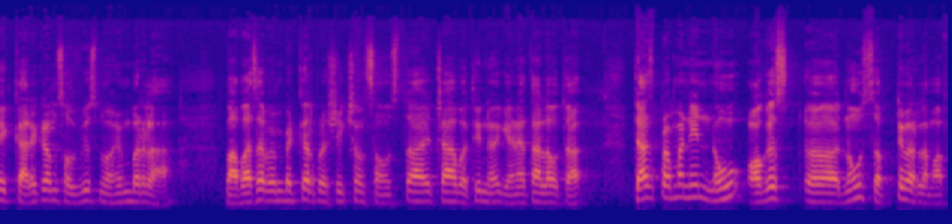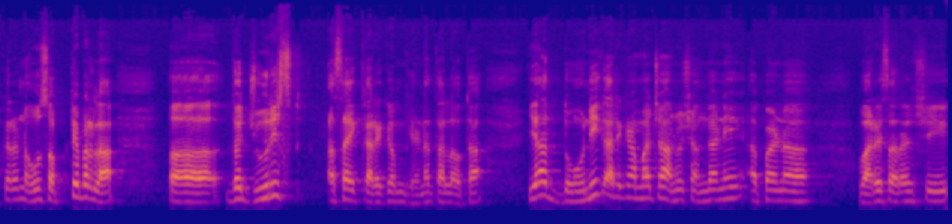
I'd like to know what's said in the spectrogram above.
एक कार्यक्रम सव्वीस नोव्हेंबरला बाबासाहेब आंबेडकर प्रशिक्षण संस्थाच्या वतीनं घेण्यात आला होता. त्याचप्रमाणे नऊ ऑगस्ट नऊ सप्टेंबरला माफ करा नऊ सप्टेंबरला द ज्युरिस्ट असा एक कार्यक्रम घेण्यात आला होता. या दोन्ही कार्यक्रमाच्या अनुषंगाने आपण वारे सरांशी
